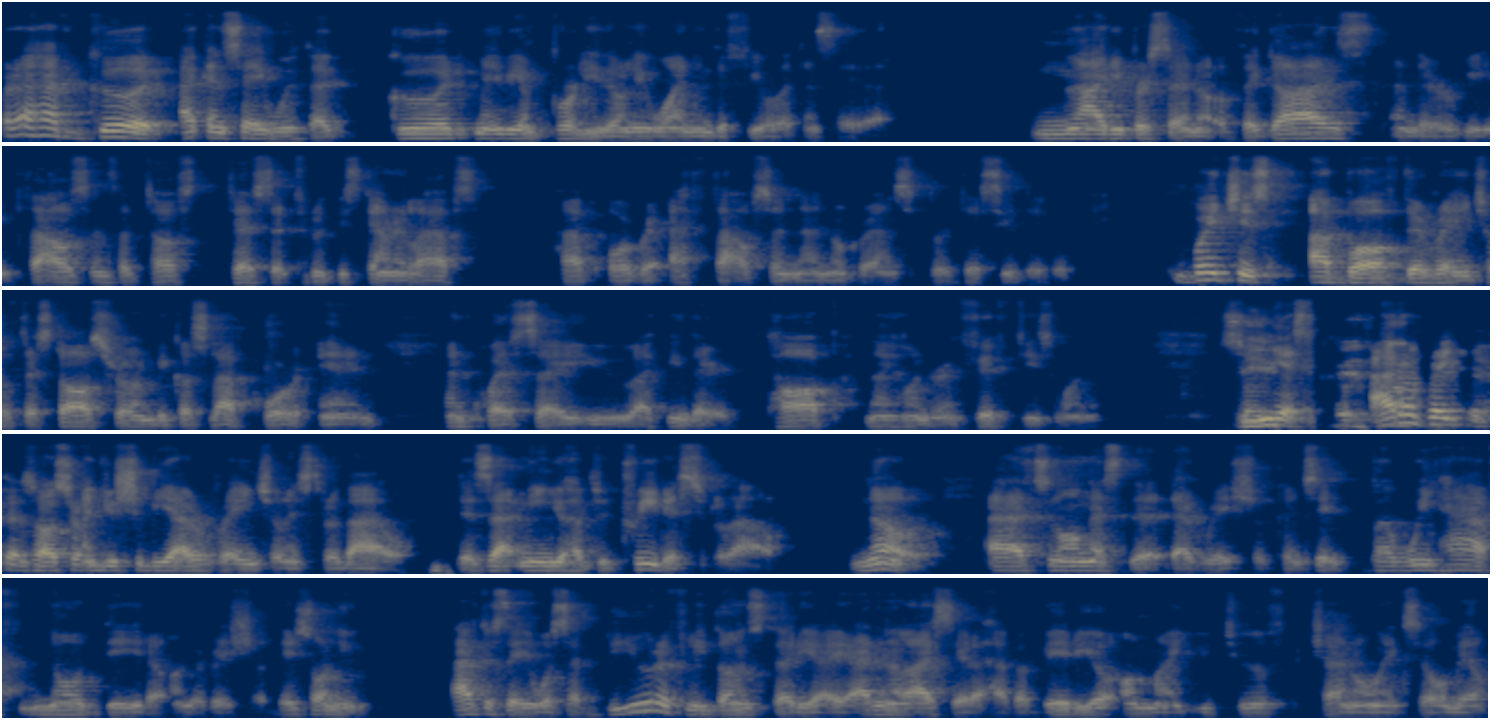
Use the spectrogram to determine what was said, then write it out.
but I have good, I can say with a good, maybe I'm probably the only one in the field that can say that. 90% of the guys, and there have been thousands of tested through these counter labs, have over a thousand nanograms per deciliter, which is above the range of testosterone because LabCorp and and Quest say you, I think they're top 950s one. So you, yes, out of range of testosterone, you should be out of range on estradiol. Does that mean you have to treat estradiol? No, Uh, as long as the, that ratio can say. But we have no data on the ratio. There's only, I have to say, it was a beautifully done study. I analyzed it. I have a video on my YouTube channel, ExcelMale.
